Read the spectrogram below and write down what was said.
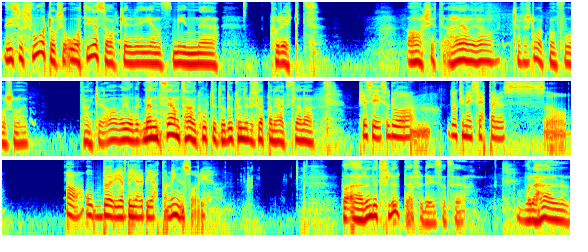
det är så svårt också att återge saker i ens minne korrekt. Ja, shit. Ja, jag, jag kan förstå att man får såna tankar. Ja, vad jobbigt. Men sen tandkortet då, då kunde du släppa ner axlarna. precis. Och då, då kunde jag släppa det och, så, ja, och börja bearbeta min sorg. Var ärendet slut där för dig så att säga? Var det här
